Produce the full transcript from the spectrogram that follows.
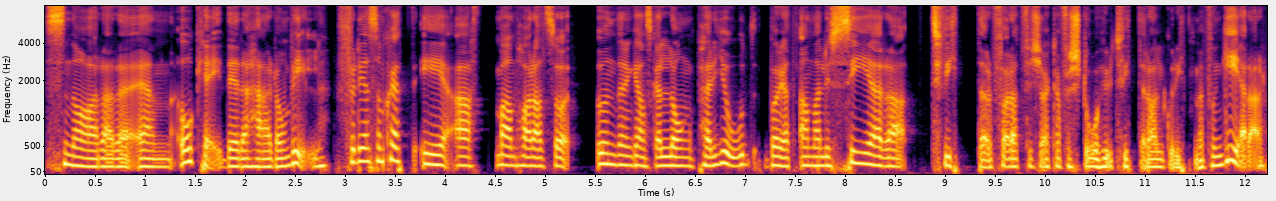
snarare än okej, okay, det är det här de vill. För det som skett är att man har alltså under en ganska lång period börjat analysera Twitter för att försöka förstå hur Twitter-algoritmen fungerar.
